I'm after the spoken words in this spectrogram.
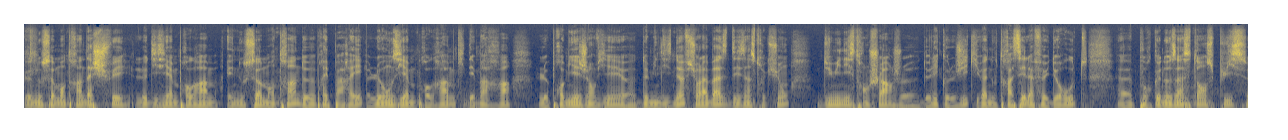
Nous sommes en train d'achever le dixième programme et nous sommes en train de préparer le onzième programme qui démarrera le 1er janvier 2019 euh, sur la base des instructions du ministre en charge de l'écologie qui va nous tracer la feuille de route euh, pour que nos instances puissent,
